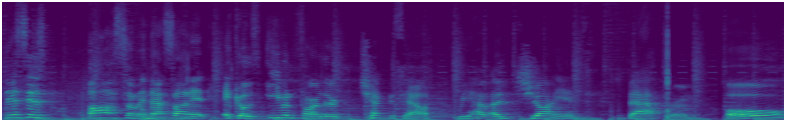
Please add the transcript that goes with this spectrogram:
This is awesome. And that's not it. It goes even farther. Check this out. We have a giant bathroom. Oh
